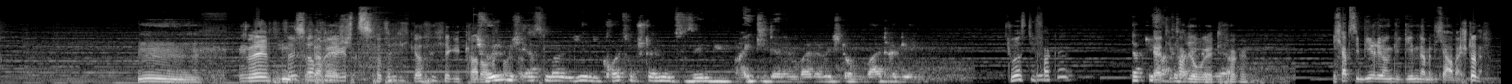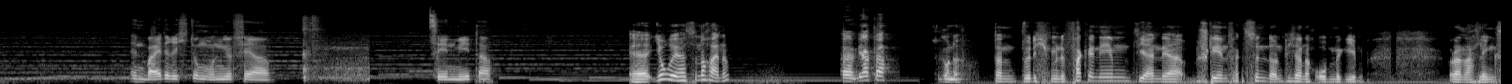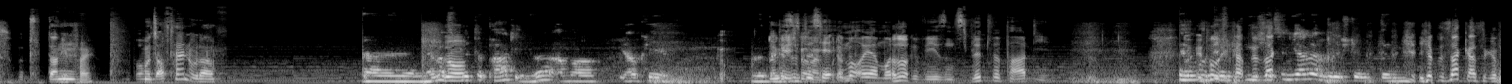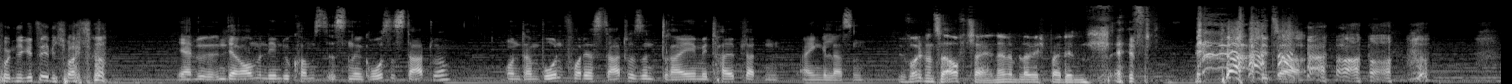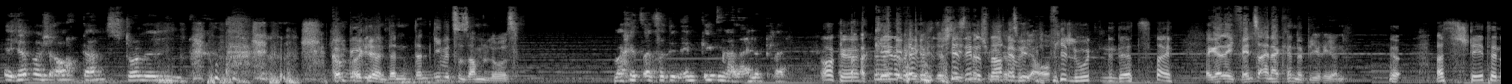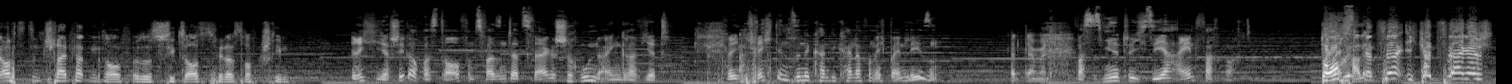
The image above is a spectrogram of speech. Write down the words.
Hm. Nee, dachte ich, er rechts? geht, tatsächlich ganz sicher geht Ich geradeaus würde mich erstmal hier in die Kreuzung stellen, um zu sehen, wie weit die denn in beide Richtungen weitergehen. Du hast die Fackel? Ich hab die Ja, die Fackel Fackel, Junge, die ja. Fackel. Ich habe Sibirion gegeben, damit ich arbeite. Stimmt. In beide Richtungen ungefähr 10 Meter. Äh, Juri, hast du noch eine? Ähm, ja, klar. Sekunde. Dann würde ich mir eine Fackel nehmen, die an der bestehenden Fackel zünden und mich dann nach oben begeben. Oder nach links. Gut, dann wollen wir uns aufteilen oder? Äh, never Ja. split the party, ne? Aber ja, okay. Oder Das ist bisher immer euer Motto Also- gewesen. Split the Party. Ja, Ich gut, hab wenn grad ich gesagt- jetzt in die andere Richtung bin. Ich habe eine Sackgasse gefunden, hier geht's eh nicht weiter. Ja, du, in der Raum, in dem du kommst, ist eine große Statue. Und am Boden vor der Statue sind drei Metallplatten eingelassen. Wir wollten uns ja aufteilen, ne? Dann bleibe ich bei den Elfen. Alter. Ich hab euch auch ganz dolle lieb. Komm, Birion, Okay. dann, dann gehen wir zusammen los. Mach jetzt einfach den Endgegner alleine platt. Okay, Okay, wir, wir, wir, das wir sehen uns nachher, zu dir wie auf. wir looten in der Zeit. Ja, ehrlich, wenn's einer kennt, Birion. Was steht denn auf den Steinplatten drauf? Also es sieht so aus, als wäre das drauf geschrieben. Richtig, da steht auch was drauf. Und zwar sind da zwergische Runen eingraviert. Wenn ich mich recht entsinne, kann die keiner von euch beiden lesen. Goddammit. Was es mir natürlich sehr einfach macht. Doch, ich kann, Zwerg, ich kann Zwergisch!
